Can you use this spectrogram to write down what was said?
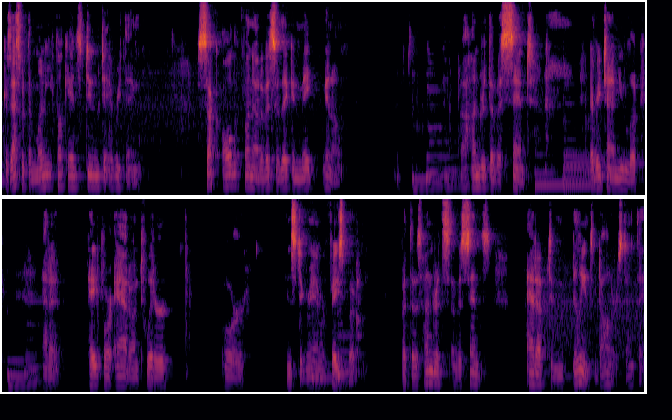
Because that's what the money fuckheads do to everything suck all the fun out of it so they can make, you know, a hundredth of a cent every time you look at a paid for ad on Twitter or Instagram or Facebook. But those hundredths of a cent add up to billions of dollars, don't they?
